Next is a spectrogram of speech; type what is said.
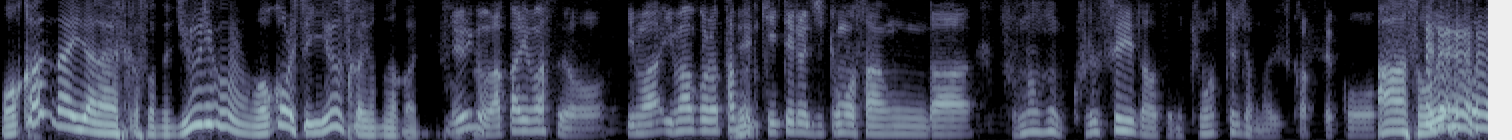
わかんないじゃないですか。そんな十字軍わかる人いるんですか世の中に。十字軍わかりますよ。今、今頃多分聞いてるジクモさんが、そんなもんクルセイダーズに決まってるじゃないですかって、こう、ああ、そういうこと、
